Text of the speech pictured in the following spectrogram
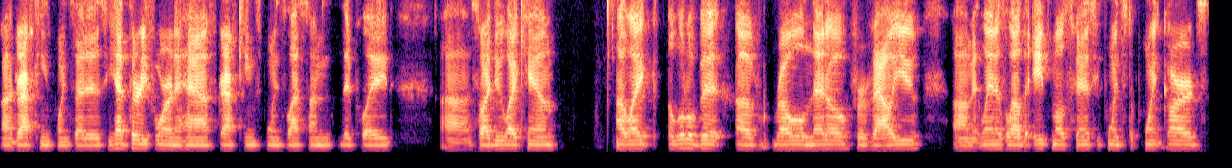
Uh, DraftKings points, that is. He had 34 and a half DraftKings points last time they played. Uh, so I do like him. I like a little bit of Raul Neto for value. Um, Atlanta's allowed the eighth most fantasy points to point guards,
